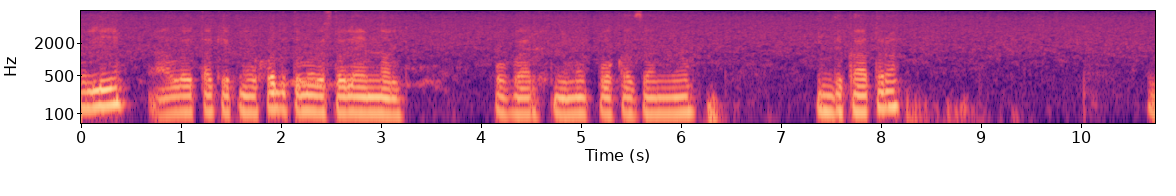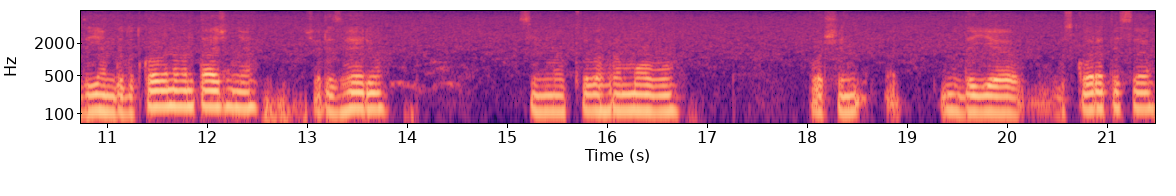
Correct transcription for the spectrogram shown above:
нулі, але так як не виходить, то ми виставляємо 0 по верхньому показанню індикатора. Даємо додаткове навантаження через гирю 7 кілограмову. Поршень не дає ускоритися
